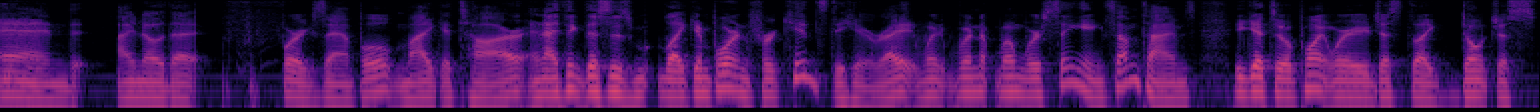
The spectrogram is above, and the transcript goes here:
and I know that, f- for example, my guitar, and I think this is like important for kids to hear, right? When, when, when we're singing, sometimes you get to a point where you just like, don't just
